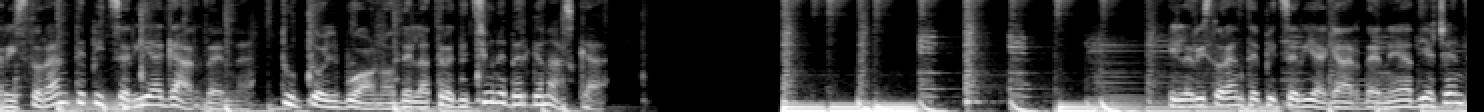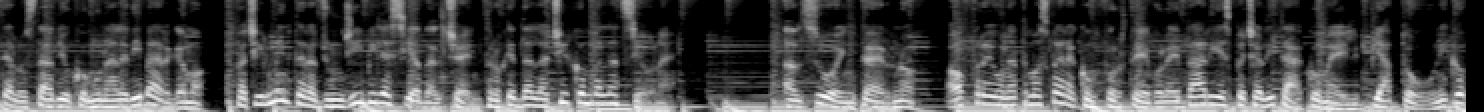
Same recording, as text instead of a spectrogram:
Ristorante Pizzeria Garden. Tutto il buono della tradizione bergamasca. Il ristorante Pizzeria Garden è adiacente allo stadio comunale di Bergamo, facilmente raggiungibile sia dal centro che dalla circonvallazione. Al suo interno offre un'atmosfera confortevole e varie specialità come il piatto unico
